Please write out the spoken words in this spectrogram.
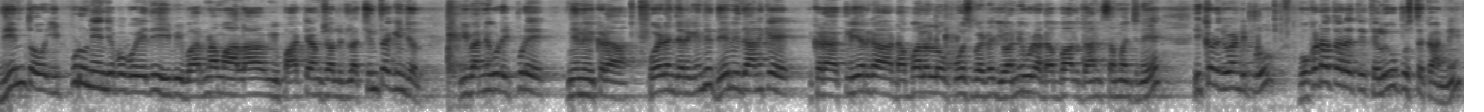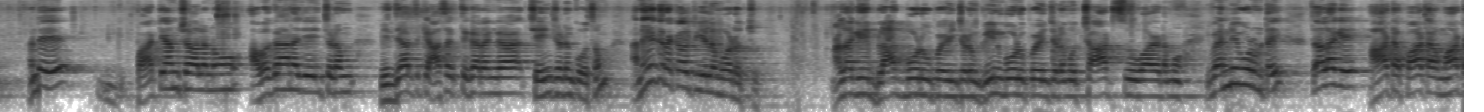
దీంతో ఇప్పుడు నేను చెప్పబోయేది ఇవి వర్ణమాల ఇవి పాఠ్యాంశాలు ఇట్లా చింతగింజలు. ఇవన్నీ కూడా ఇప్పుడే నేను ఇక్కడ పోయడం జరిగింది. దేనికి దానికే ఇక్కడ క్లియర్గా డబ్బాలలో పోసి పెట్టడం ఇవన్నీ కూడా డబ్బాలు దానికి సంబంధించినవి ఇక్కడ చూడండి ఇప్పుడు ఒకటో తరగతి తెలుగు పుస్తకాన్ని అంటే పాఠ్యాంశాలను అవగాహన చేయించడం విద్యార్థికి ఆసక్తికరంగా చేయించడం కోసం అనేక రకాల టీఎల్ఎం వాడవచ్చు అలాగే బ్లాక్ బోర్డు ఉపయోగించడం గ్రీన్ బోర్డు ఉపయోగించడము చార్ట్స్ వాడడము ఇవన్నీ కూడా ఉంటాయి. అలాగే ఆట పాట మాట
